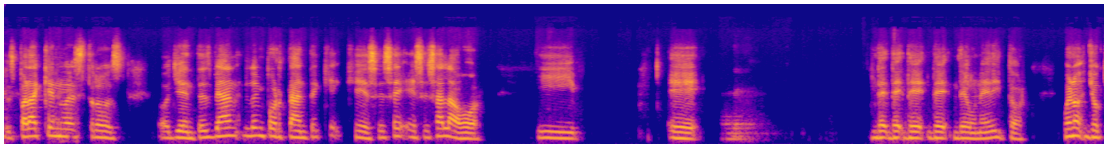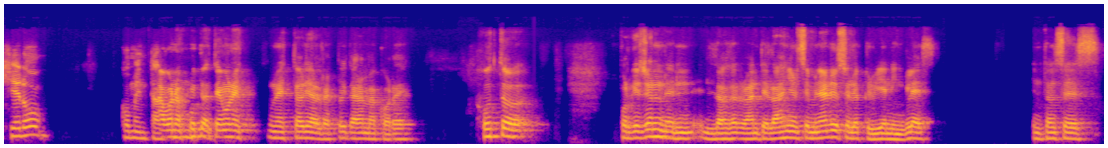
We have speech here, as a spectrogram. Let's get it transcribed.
Es para que nuestros oyentes vean lo importante que, que es, ese, es esa labor y eh, de, de, de, de, un editor. Bueno, yo quiero comentar. Ah, bueno, justo tengo una, una historia al respecto, ahora me acordé. Justo porque yo en, durante los años del seminario solo escribía en inglés. Entonces,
